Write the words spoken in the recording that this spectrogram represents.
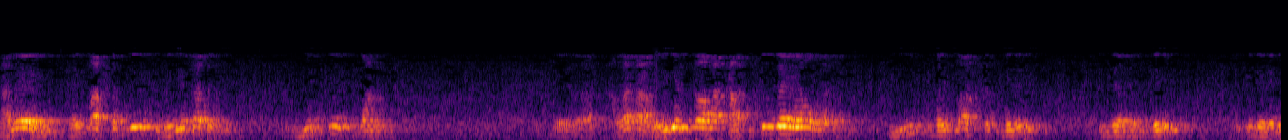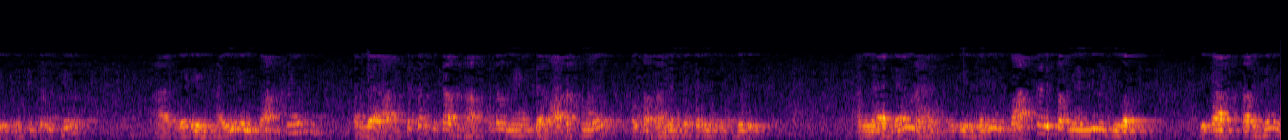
కానీ బైపాస్ సర్జరీ వెయ్యి కాదు యూపీ వన్ అలాగా వెయ్యంతో అలా కరెక్ట్గా ఏమో ఉండదు యూత్ బైపాస్ సర్జరీ ఇది సర్జరీ ఇది very critical thing very high important for the hospital because hospital makes a lot of money out of unnecessary surgery. And uh, then uh, it is very important for the individual because for him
